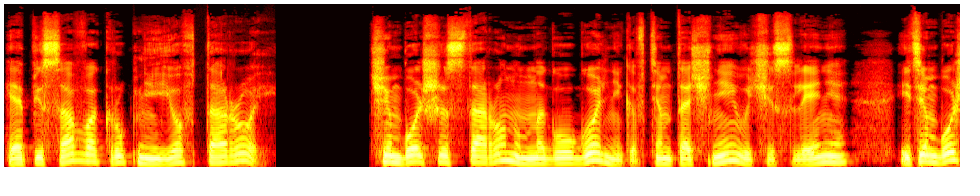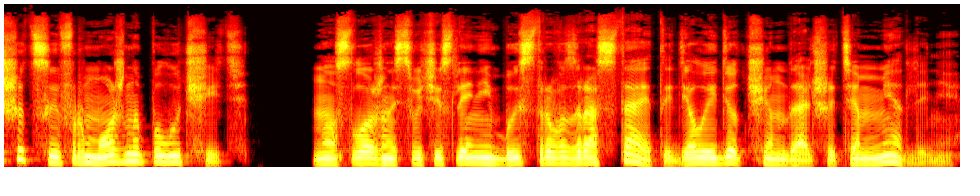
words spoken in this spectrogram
и описав вокруг нее второй. Чем больше сторон у многоугольников, тем точнее вычисление, и тем больше цифр можно получить. Но сложность вычислений быстро возрастает, и дело идет чем дальше, тем медленнее.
